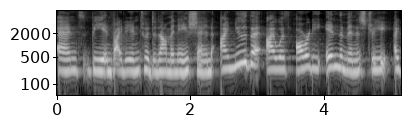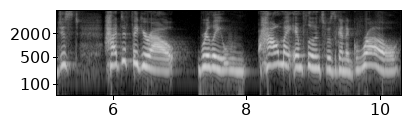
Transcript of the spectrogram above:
and be invited into a denomination. I knew that I was already in the ministry. I just had to figure out really how my influence was going to grow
